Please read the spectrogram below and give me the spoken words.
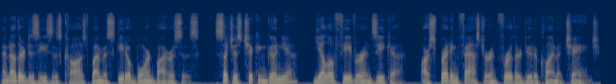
and other diseases caused by mosquito borne viruses, such as chikungunya, yellow fever, and Zika, are spreading faster and further due to climate change.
